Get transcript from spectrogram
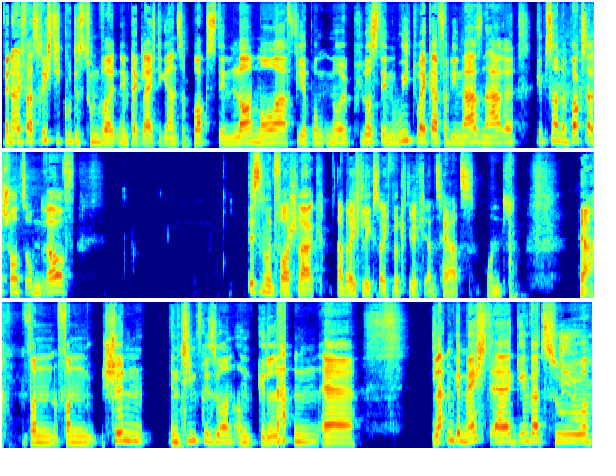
wenn ihr euch was richtig Gutes tun wollt, nehmt ihr gleich die ganze Box, den Lawnmower 4.0 plus den Weed Wacker für die Nasenhaare. Gibt es noch eine Boxershorts obendrauf? Ist nur ein Vorschlag, aber ich lege es euch wirklich ans Herz. Und ja, von, von schönen Intimfrisuren und glatten, äh, glatten Gemächt äh, gehen wir zu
